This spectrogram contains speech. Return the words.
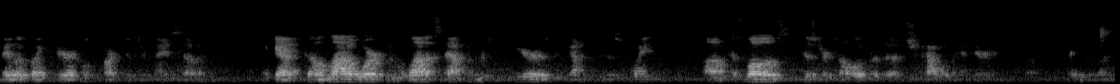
may look like here at Oak Park District ninety-seven. Again, done a lot of work with a lot of staff members to hear as we've gotten to this point, um, as well as districts all over the Chicagoland area. So, thank you very much.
